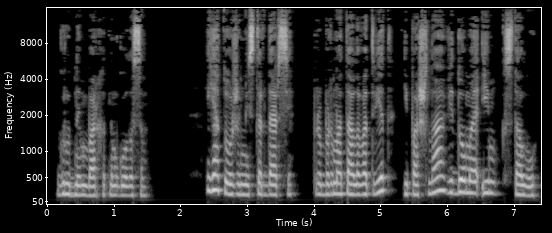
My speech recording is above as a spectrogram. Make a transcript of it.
— грудным бархатным голосом. «Я тоже, мистер Дарси», — пробормотала в ответ и пошла, ведомая им, к столу.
